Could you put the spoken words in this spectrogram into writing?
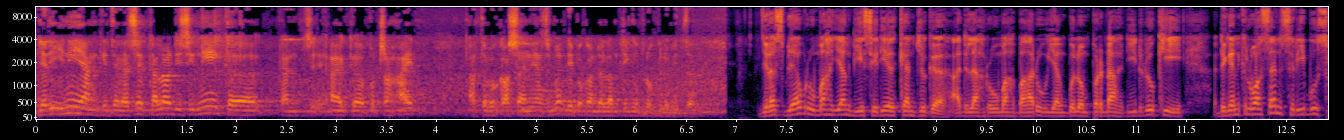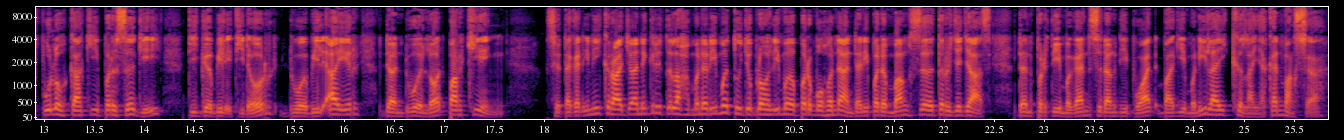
Jadi ini yang kita rasa kalau di sini ke kan, uh, ke atau kawasan yang sebut diperlukan dalam 30 km. Jelas beliau rumah yang disediakan juga adalah rumah baru yang belum pernah diduduki dengan keluasan 1010 kaki persegi, 3 bilik tidur, 2 bilik air dan 2 lot parking. Setakat ini, kerajaan negeri telah menerima 75 permohonan daripada mangsa terjejas dan pertimbangan sedang dibuat bagi menilai kelayakan mangsa.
